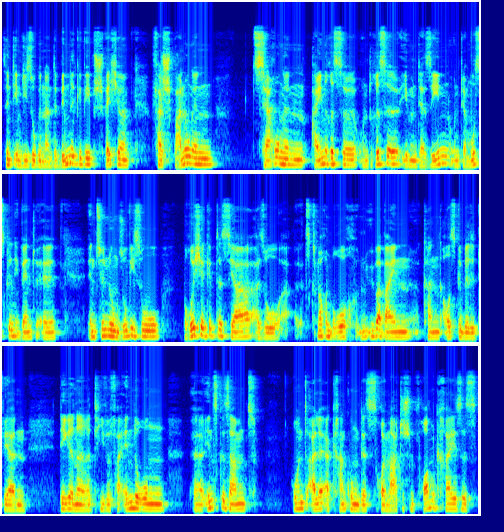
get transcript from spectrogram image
sind eben die sogenannte Bindegewebsschwäche, Verspannungen, Zerrungen, Einrisse und Risse eben der Sehnen und der Muskeln eventuell, Entzündung sowieso, Brüche gibt es ja, also als Knochenbruch, ein Überbein kann ausgebildet werden, degenerative Veränderungen äh, insgesamt und alle Erkrankungen des rheumatischen Formenkreises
